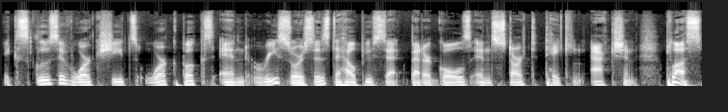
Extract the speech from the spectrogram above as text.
exclusive worksheets, workbooks, and resources to help you set better goals and start taking action. Plus,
